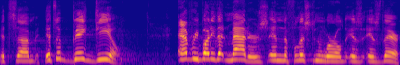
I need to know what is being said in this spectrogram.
It's, um, it's a big deal. Everybody that matters in the Philistine world is, is there.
